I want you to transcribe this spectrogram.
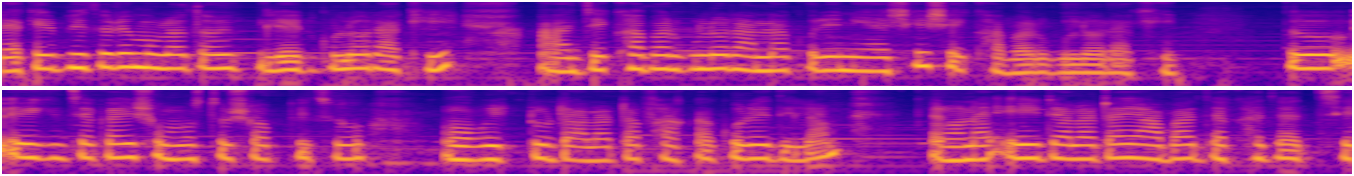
র্যাকের ভিতরে মূলত আমি প্লেটগুলো রাখি আর যে খাবারগুলো রান্না করে নিয়ে আসি সেই খাবারগুলো রাখি। তো এই জায়গায় সমস্ত সব কিছু একটু ডালাটা ফাঁকা করে দিলাম। কেননা এই ডালাটায় আবার দেখা যাচ্ছে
